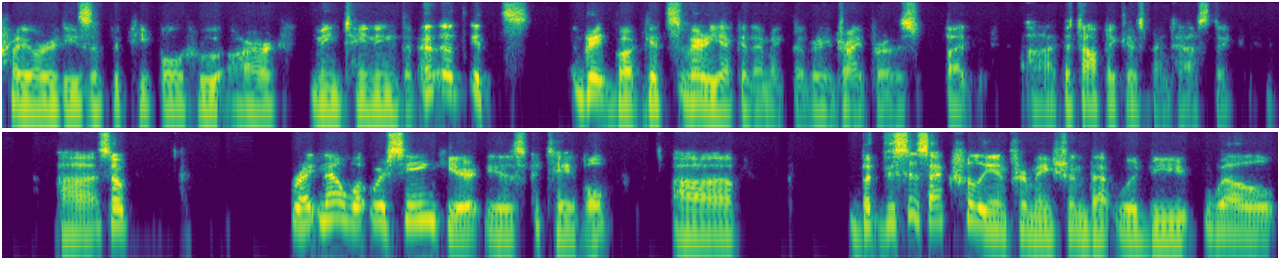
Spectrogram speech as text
priorities of the people who are maintaining them. Uh, it's a great book. It's very academic, though, very dry prose, but uh, the topic is fantastic. Uh, so right now, what we're seeing here is a table, uh, but this is actually information that would be well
